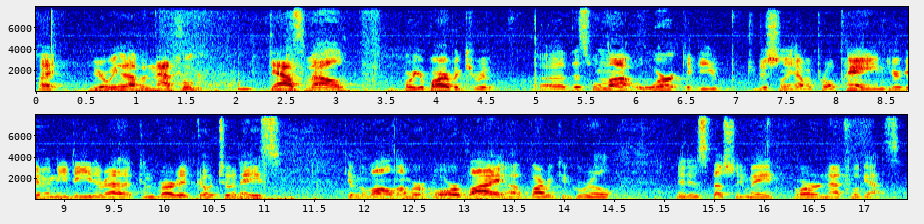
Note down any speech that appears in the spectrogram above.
Hi, here we have a natural gas valve for your barbecue. Uh, this will not work if you traditionally have a propane. You're going to need to either have it converted, go to an ACE, give them all number, or buy a barbecue grill. that is specially made for natural gas.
